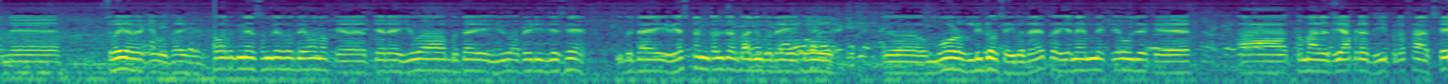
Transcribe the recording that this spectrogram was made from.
અને જોઈએ હવે કેવું થાય છે. વર્ગને સંદેશો દેવાનો કે અત્યારે યુવા બધા યુવા પેઢી જે છે, એ બધા વેસ્ટર્ન કલ્ચર બાજુ બધા બહુ મોડ લીધો છે એ બધાએ. તો એને એમને કેવું છે કે આ તમારે જે આપણે જે પ્રથા છે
